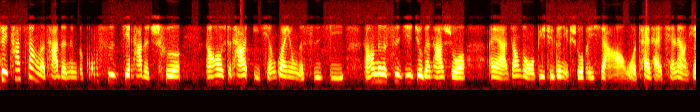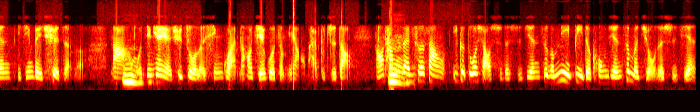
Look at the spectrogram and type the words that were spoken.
所以他上了他的那个公司接他的车，然后是他以前惯用的司机，然后那个司机就跟他说：“哎呀，张总，我必须跟你说一下啊，我太太前两天已经被确诊了，那我今天也去做了新冠，然后结果怎么样，我还不知道。”然后他们在车上一个多小时的时间，嗯、这个密闭的空间这么久的时间，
